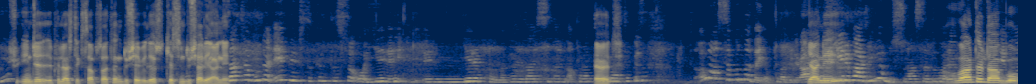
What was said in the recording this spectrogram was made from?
diye. Şu ince plastik sap zaten düşebilir. Kesin düşer yani. Zaten bunların en büyük sıkıntısı o yere e, yere koymak. Hani Dyson'ların aparatları Evet. var takıyorsun. Ama aslında bununla da yapılabilir. Yani- Yani yeri var biliyor musun aslında duvara? Vardır da bu-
